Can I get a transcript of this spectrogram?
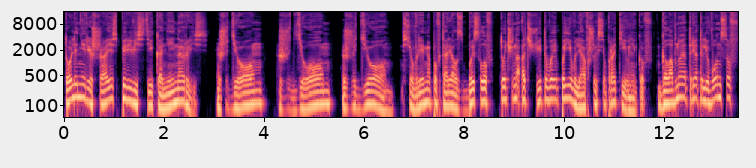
то ли не решаясь перевести коней на рысь. «Ждем, ждем, ждем», — все время повторял Сбыслов, точно отсчитывая появлявшихся противников. Головной отряд ливонцев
